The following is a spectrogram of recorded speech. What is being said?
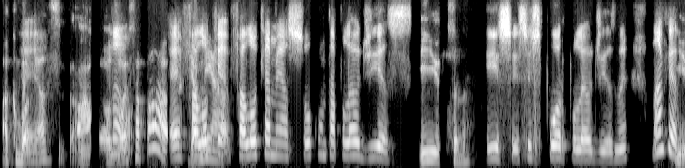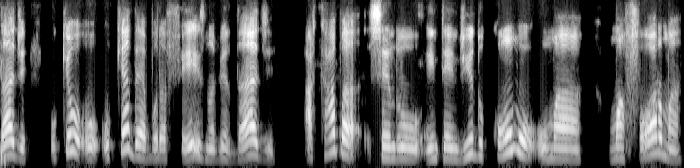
Acabou É, ameaçando. Ela usou essa palavra, é, falou ameaça. que, falou que ameaçou contar pro Léo Dias. Isso, Isso, isso expor pro Léo Dias, né? Na isso. verdade, o que, eu- o, o que a Débora fez, na verdade, acaba sendo entendido como uma, uma forma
